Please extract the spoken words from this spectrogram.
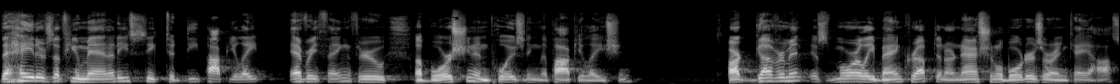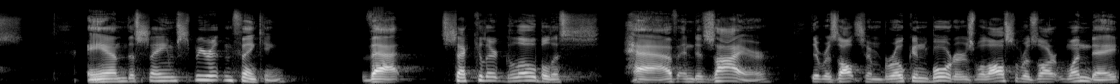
The haters of humanity seek to depopulate everything through abortion and poisoning the population. Our government is morally bankrupt and our national borders are in chaos. And the same spirit and thinking that secular globalists have and desire that results in broken borders will also result one day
